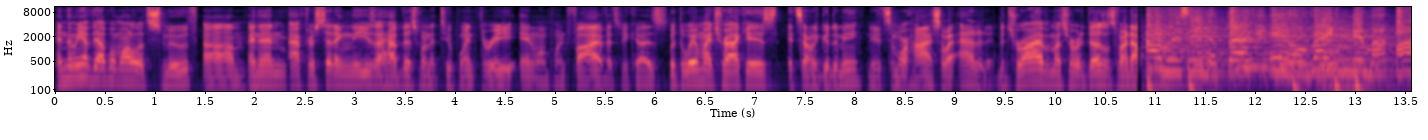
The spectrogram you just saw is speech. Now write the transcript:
And then we have the output model that's smooth. Um, and then after setting these, I have this one at 2.3 and 1.5. That's because with the way my track is, it sounded good to me. Needed some more high, so I added it. The drive, I'm not sure what it does. Let's find out. I was in the back, you know, writing in my office.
